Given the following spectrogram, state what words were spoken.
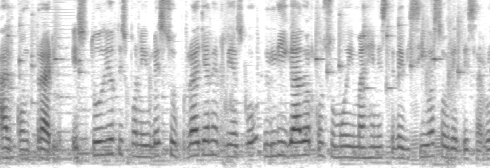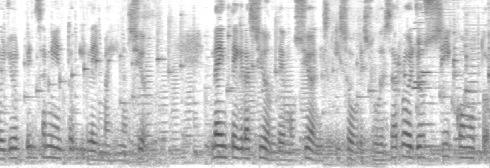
Al contrario, estudios disponibles subrayan el riesgo ligado al consumo de imágenes televisivas sobre el desarrollo del pensamiento y la imaginación, la integración de emociones y sobre su desarrollo psicomotor.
